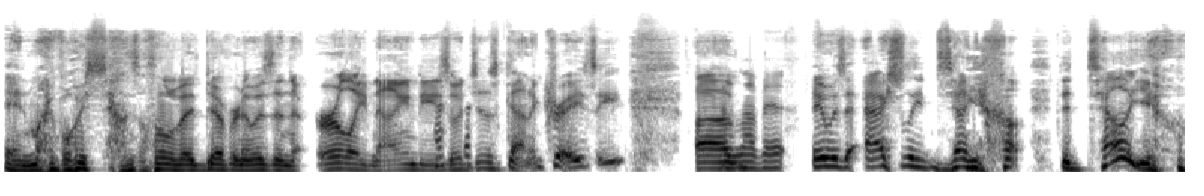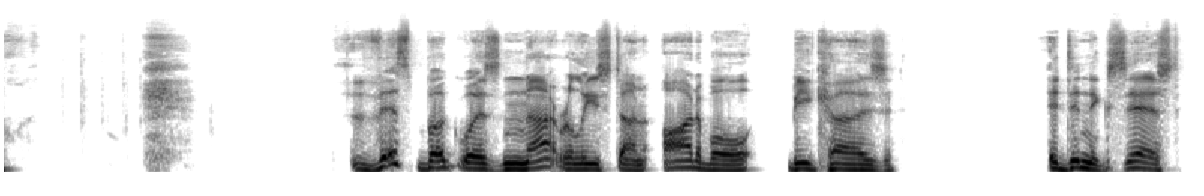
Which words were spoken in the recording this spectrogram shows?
and my voice sounds a little bit different. It was in the early '90s, which is kind of crazy. Um, I love it. It was actually to tell you, to tell you this book was not released on Audible because it didn't exist.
